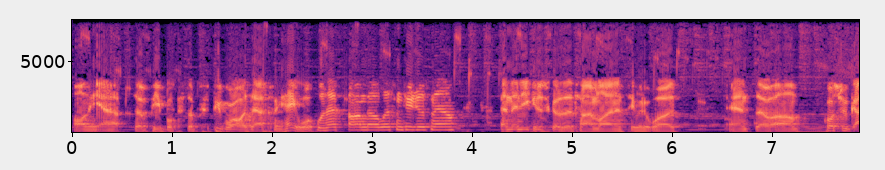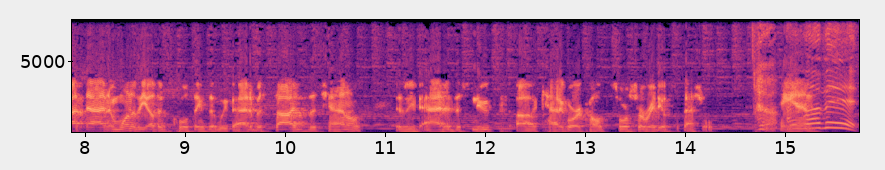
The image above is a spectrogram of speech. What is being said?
on the app. So people, so people are always asking, "Hey, what was that song that I listened to just now?" And then you can just go to the timeline and see what it was. And so, um, of course, we've got that. And one of the other cool things that we've added, besides the channels, is we've added this new uh, category called Sorcerer Radio Specials. I love it.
